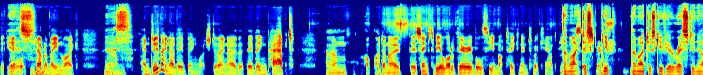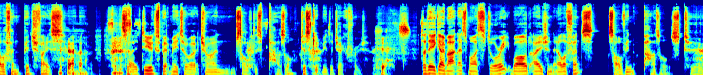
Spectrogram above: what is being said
It- or- Yes. you know what I mean? Like, yes. and do they know they're being watched? Do they know that they're being papped? Um, I- don't know. There seems to be a lot of variables here not taken into account. in they might just experiment. give they might just give you a resting elephant bitch face. Uh, so, do you expect me to uh, try and solve this puzzle? Just give me the jackfruit. yes. So there you go, Mark. That's my story. Wild Asian elephants solving puzzles to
